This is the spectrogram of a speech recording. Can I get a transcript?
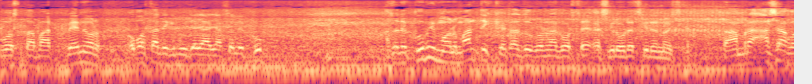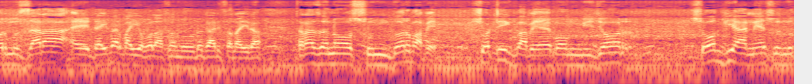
অবস্থা বা ট্রেনের অবস্থা দেখে বোঝা যায় আসলে খুব আসলে খুবই মর্মান্তিক একটা দুর্ঘটনা ঘটছে রোড অ্যাক্সিডেন্ট হয়েছে। তো আমরা আশা করব যারা এই ড্রাইভার ভাই হল আসেন রোডে গাড়ি চালাইরা, তারা যেন সুন্দরভাবে, সঠিকভাবে এবং নিজের স্বজ্ঞানে সুন্দর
